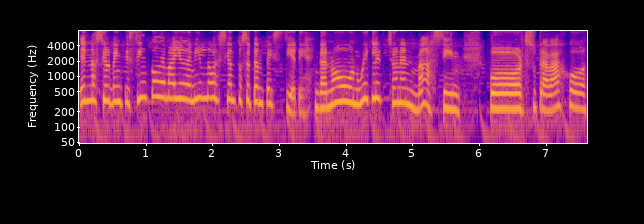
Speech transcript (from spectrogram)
Él nació el 25 de mayo de 1977. Ganó un Weekly Shonen Magazine por su trabajo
